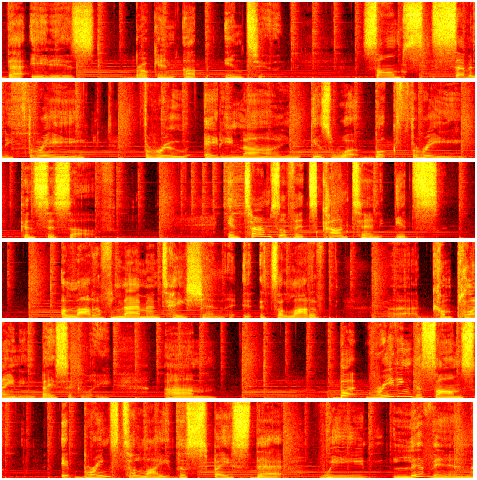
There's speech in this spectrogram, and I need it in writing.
that it is broken up into. Psalms 73 through 89 is what book three consists of. In terms of its content, it's a lot of lamentation, it's a lot of uh, complaining, basically. Um, but reading the Psalms, it brings to light the space that we live in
